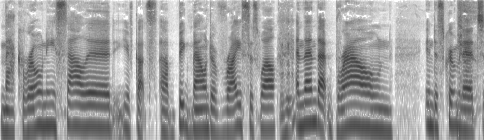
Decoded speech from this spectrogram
macaroni salad. You've got a big mound of rice as well. Mm-hmm. And then that brown, indiscriminate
